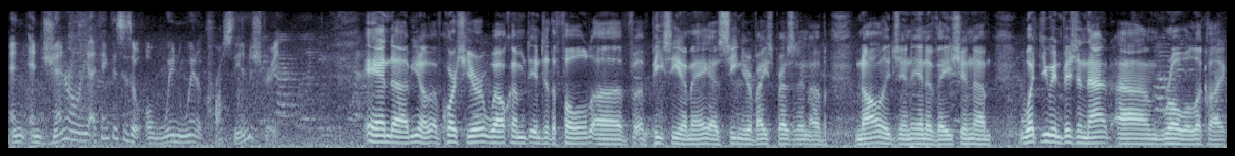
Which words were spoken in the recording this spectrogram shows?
and and generally I think this is a, a win-win across the industry. And uh, you know, of course, you're welcomed into the fold of, of PCMA as senior vice president of knowledge and innovation. Um, what do you envision that um, role will look like?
